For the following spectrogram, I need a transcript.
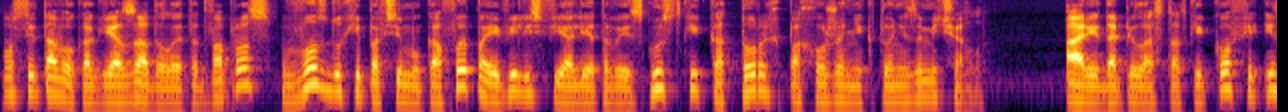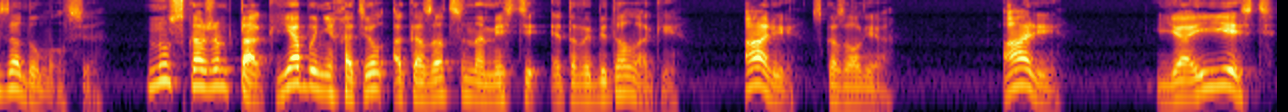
После того, как я задал этот вопрос, в воздухе по всему кафе появились фиолетовые сгустки, которых, похоже, никто не замечал. Ари допил остатки кофе и задумался. «Ну, скажем так, я бы не хотел оказаться на месте этого бедолаги». «Ари», — сказал я. «Ари, я и есть».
